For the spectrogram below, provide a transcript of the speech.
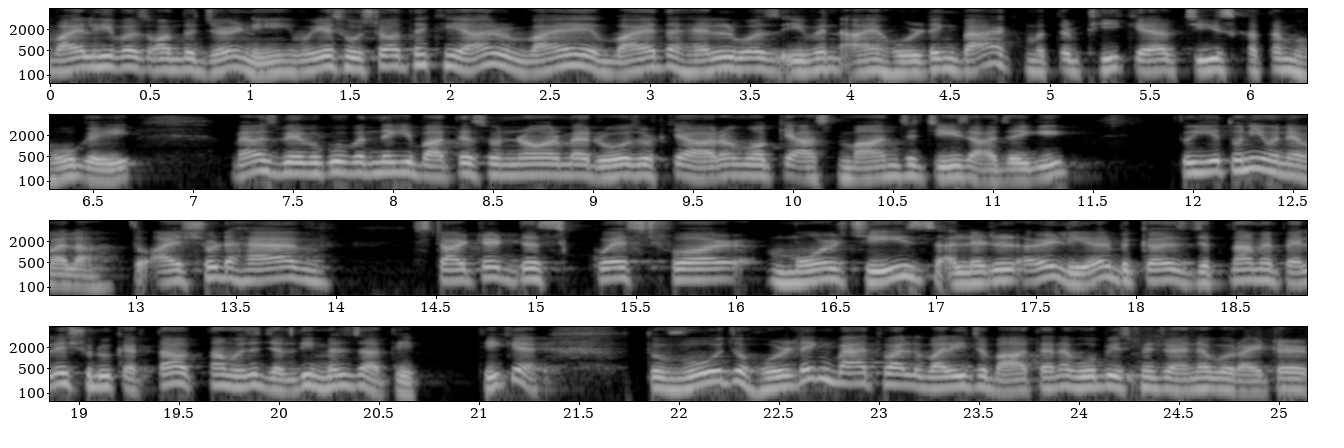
while he was on the journey वो ये सोच रहा होता है कि यार why why the hell was even I holding back मतलब ठीक है, अब चीज़ ख़त्म हो गई। मैं उस बेवकूफ़ बंदे की बातें सुन रहा हूँ और मैं रोज़ उठ के आ रहा हूँ कि आसमान से चीज़ आ जाएगी। तो ये तो नहीं होने वाला। तो I should have started this quest for more cheese a little earlier because जितना मैं पहले शुरू करता, उतना मुझे जल्दी मिल जाती। ठीक है? तो वो जो होल्डिंग बैक वाली जो बात है ना, वो भी इसमें जो है ना, वो राइटर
